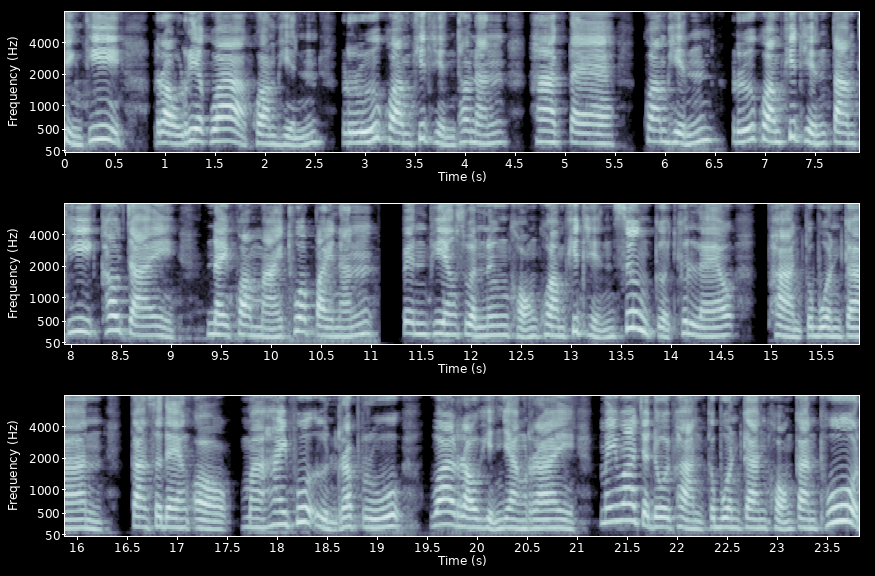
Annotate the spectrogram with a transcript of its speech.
สิ่งที่เราเรียกว่าความเห็นหรือความคิดเห็นเท่านั้น หากแต่ ความเห็นหรือความคิดเห็นตามที่เข้าใจ ในความหมายทั่วไปนั้น เป็นเพียงส่วนหนึ่งของความคิดเห็นซึ่งเกิดขึ้นแล้ว ผ่านกระบวนการ การแสดงออกมาให้ผู้อื่นรับรู้ว่าเราเห็นอย่างไร ไม่ว่าจะโดยผ่านกระบวนการของการพูด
